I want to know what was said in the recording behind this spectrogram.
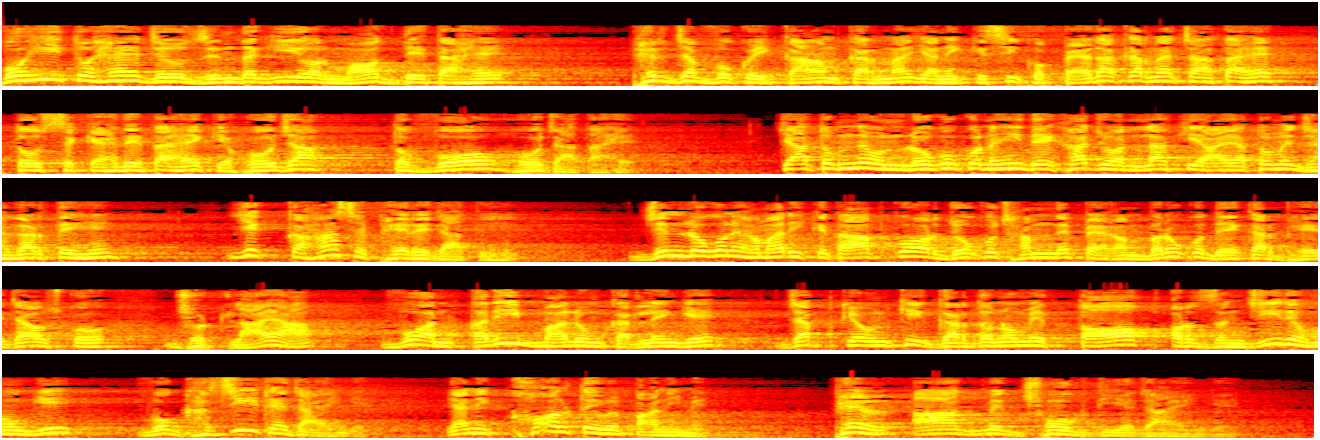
वही तो है जो ज़िंदगी और मौत देता है। फिर जब वो कोई काम करना यानी किसी को पैदा करना चाहता है तो उससे कह देता है कि हो जा तो वो हो जाता है। क्या तुमने उन लोगों को नहीं देखा जो अल्लाह की आयतों में झगड़ते हैं? ये कहाँ से फेरे जाती हैं? जिन लोगों ने हमारी किताब को और जो कुछ हमने पैगंबरों को देकर भेजा, उसको झुटलाया, वो अनकरीब मालूम कर लेंगे, जबकि उनकी गर्दनों में तोक और जंजीरें होंगी वो घसीटे जाएँगे यानी खोलते हुए पानी में फिर आग में झोंक दिए जाएँगे।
